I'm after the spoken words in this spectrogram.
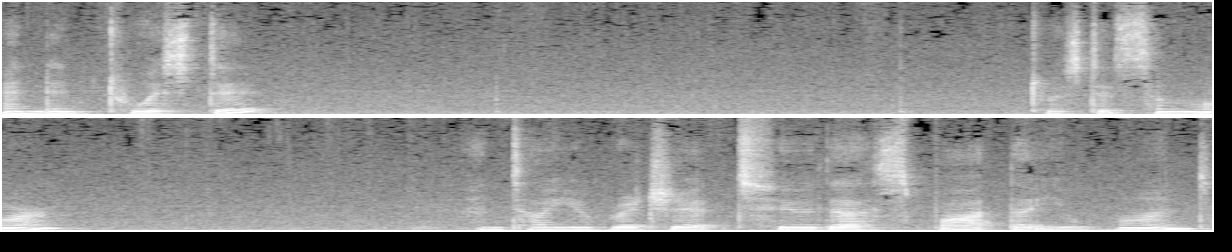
and then twist it twist it some more until you reach it to the spot that you want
